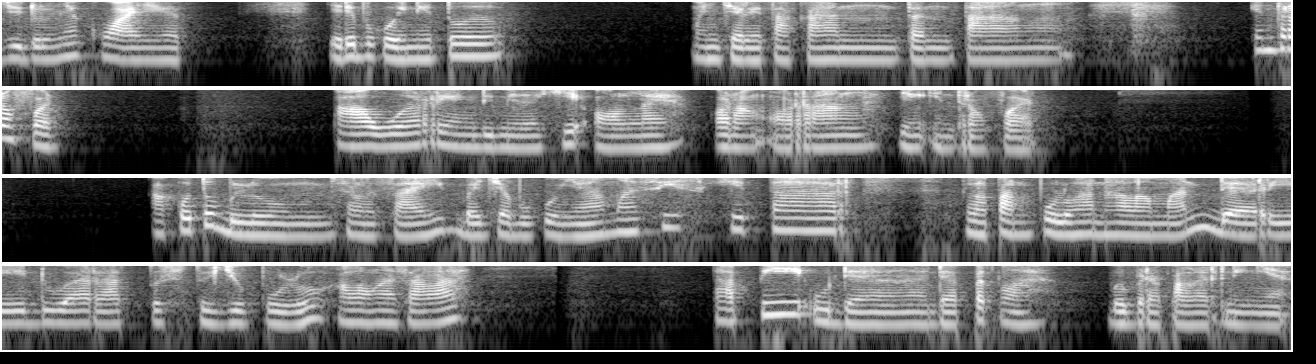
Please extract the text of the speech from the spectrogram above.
judulnya Quiet. Jadi buku ini tuh menceritakan tentang introvert, power yang dimiliki oleh orang-orang yang introvert. Aku tuh belum selesai baca bukunya, masih sekitar 80-an halaman dari 270 kalau nggak salah. Tapi udah dapet lah beberapa learningnya.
